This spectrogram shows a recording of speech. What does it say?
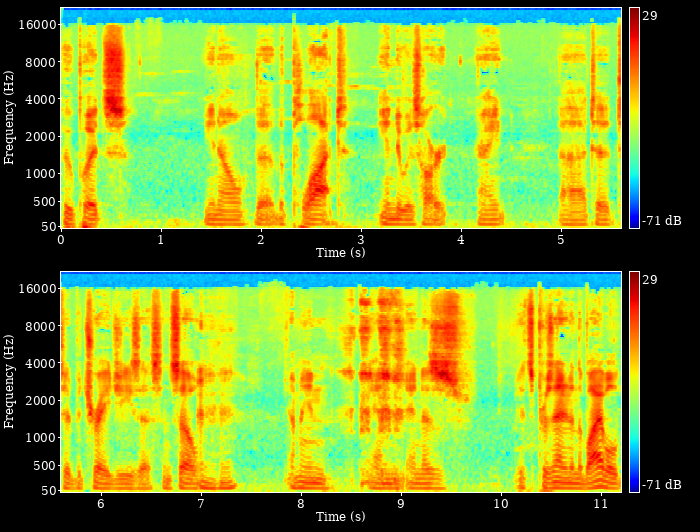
who puts, you know, the the plot into his heart, right, uh, to to betray Jesus, and so, Mm-hmm. I mean, and and as it's presented in the Bible,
